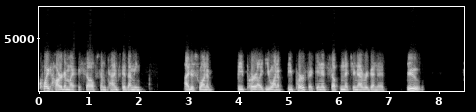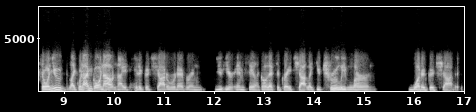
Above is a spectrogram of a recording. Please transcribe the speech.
quite hard on myself sometimes because I mean, I just want to be per like you want to be perfect, and it's something that you're never gonna do. So when you like when I'm going out and I hit a good shot or whatever, and you hear him say like, "Oh, that's a great shot," like you truly learn what a good shot is,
